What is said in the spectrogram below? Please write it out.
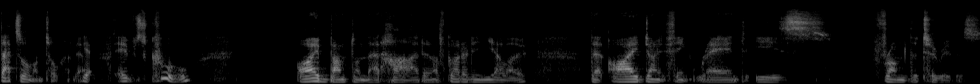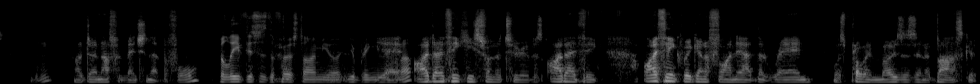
That's all I'm talking about. Yeah. It was cool. I bumped on that hard and I've got it in yellow that I don't think Rand is from the Two Rivers. Mhm. I don't know if I mentioned that before. Believe this is the first time you're you're bringing that Yeah, one up. I don't think he's from the Two Rivers. I don't think. I think we're going to find out that Ran was probably Moses in a basket,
